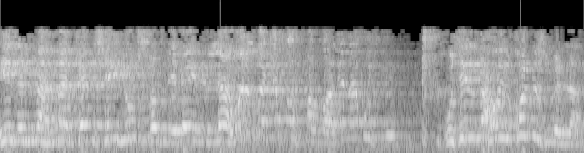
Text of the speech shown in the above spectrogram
إذا مهما كان شيء يقصد لغير الله ولا ذكر اسم الله لأنه مسلم وتذبح ويقول بسم الله.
